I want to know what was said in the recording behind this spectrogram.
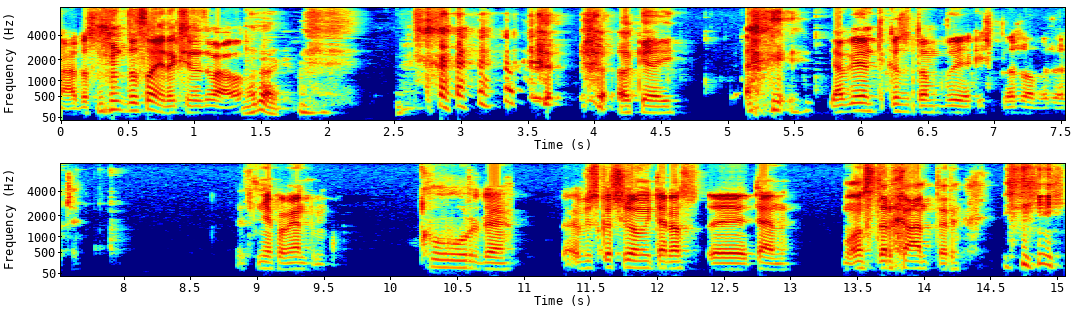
A, dos dosłownie tak się nazywało. No tak. Okej. ja wiem tylko, że tam były jakieś plażowe rzeczy. Już nie pamiętam. Kurde. Wyskoczyło mi teraz y, ten Monster Hunter. I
